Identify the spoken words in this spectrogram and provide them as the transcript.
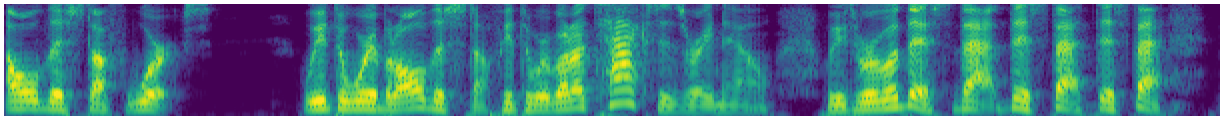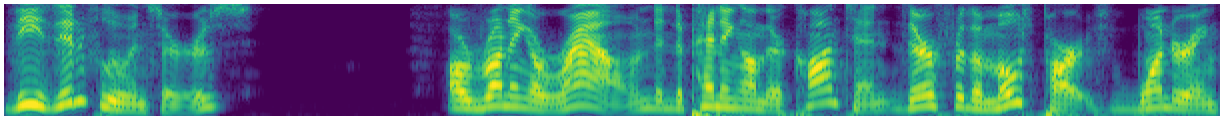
all this stuff works. We have to worry about all this stuff. We have to worry about our taxes right now. We have to worry about this, that, this, that, this, that. These influencers are running around, and depending on their content, they're for the most part wondering,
